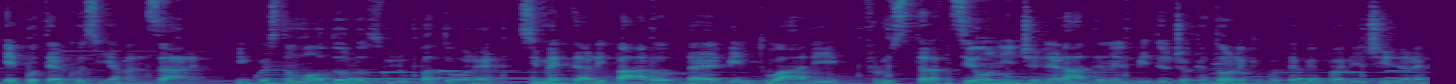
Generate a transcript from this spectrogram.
e poter così avanzare. In questo modo lo sviluppatore si mette a riparo da eventuali frustrazioni generate nel videogiocatore che potrebbe poi decidere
